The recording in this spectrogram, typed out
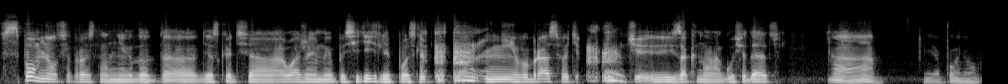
Вспомнился просто анекдот, дескать, а, уважаемые посетители, после не выбрасывать из окна гуси даются. А, я понял.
